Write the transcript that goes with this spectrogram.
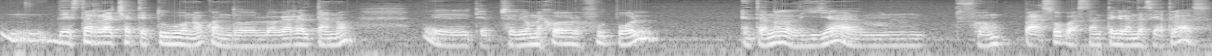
de esta racha que tuvo, ¿no? Cuando lo agarra el Tano, eh, que se vio mejor fútbol, entrando a la liguilla mm, fue un paso bastante grande hacia atrás.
